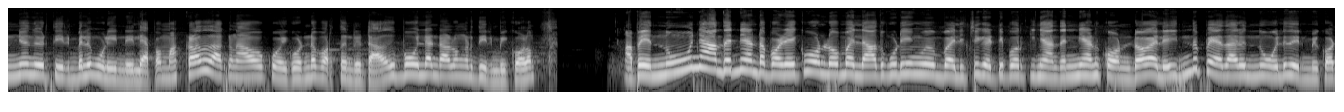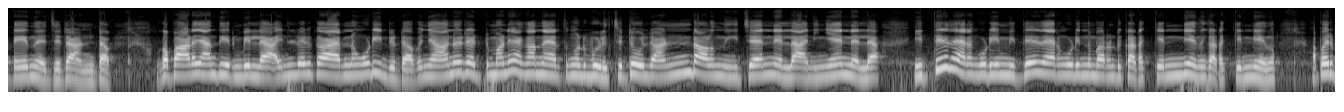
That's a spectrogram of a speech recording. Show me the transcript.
ഇനിയൊന്നും ഒരു തിരുമ്പലും കുളി ഉണ്ടില്ല അപ്പം മക്കളത് ഇതാക്കണം. ആ കോഴിക്കോടിന്റെ പുറത്തുണ്ട് കേട്ടോ അത് പോലും രണ്ടാളും അങ്ങോട്ട് തിരുമ്പിക്കോളും. അപ്പോൾ എന്നും ഞാൻ തന്നെയാണ് പുഴയ്ക്ക് കൊണ്ടുപോകുമ്പോൾ എല്ലാതും കൂടി വലിച്ച് വലിച്ച് പോർക്കി ഞാൻ തന്നെയാണ് കൊണ്ടുപോകൽ. ഇന്നിപ്പോൾ ഏതായാലും ഇന്ന് ഓൽ തിരുമ്പിക്കോട്ടെ എന്ന് വെച്ചിട്ടാണ് കേട്ടോ ഒക്കെ പാടെ ഞാൻ തിരുമ്പില്ല. അതിനുള്ളൊരു കാരണം കൂടി ഉണ്ട് കേട്ടോ അപ്പോൾ ഞാനൊരു എട്ട് മണിയാകാൻ നേരത്തും കൊണ്ട് വിളിച്ചിട്ട് ഒരു രണ്ടാളും നീച്ചേനല്ല അനിഞ്ഞേനല്ല ഇത്തിരി നേരം കൂടിയും ഇത്തിരി നേരം കൂടി എന്ന് പറഞ്ഞിട്ട് കടക്കന്നെയായിരുന്നു കടക്കന്നെയായിരുന്നു. അപ്പോൾ ഒരു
